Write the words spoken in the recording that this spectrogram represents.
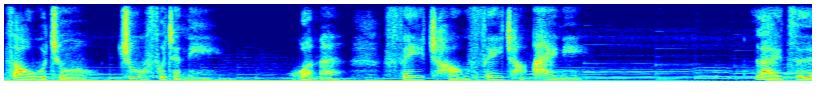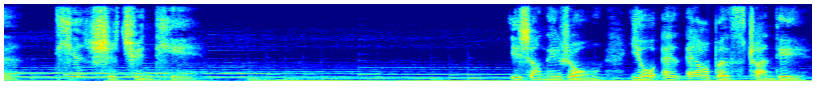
造物主祝福着你，我们非常非常爱你。来自天使群体。以上内容由 An Albus 传递，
